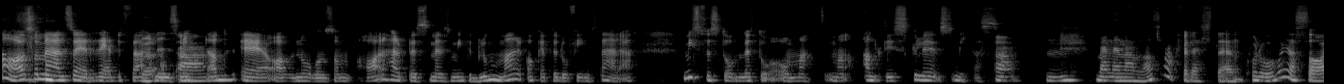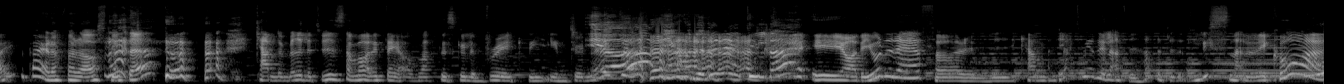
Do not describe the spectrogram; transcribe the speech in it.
Ja, som alltså är rädd för att bli smittad eh, av någon som har herpes men som inte blommar och att det då finns det här eh, missförståndet då om att man alltid skulle smittas. Ja. Mm. Men en annan sak förresten, kommer du ihåg vad jag sa i början av förra avsnittet? kan det möjligtvis ha varit det om att det skulle break the internet? gjorde det det Tilda? Ja, det gjorde det för vi kan glatt meddela att vi hade ett litet lyssnarrekord!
